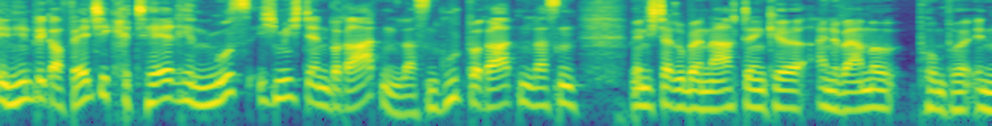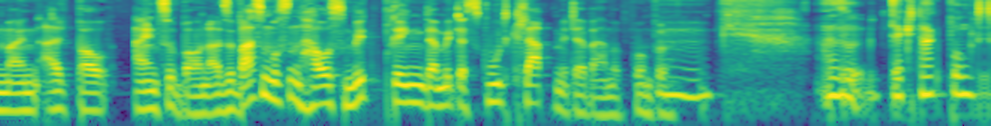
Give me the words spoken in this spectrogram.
In Hinblick auf welche Kriterien muss ich mich denn beraten lassen, gut beraten lassen, wenn ich darüber nachdenke, eine Wärmepumpe in meinen Altbau einzubauen? Also was muss ein Haus mitbringen, damit das gut klappt mit der Wärmepumpe? Mhm. Also der Knackpunkt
